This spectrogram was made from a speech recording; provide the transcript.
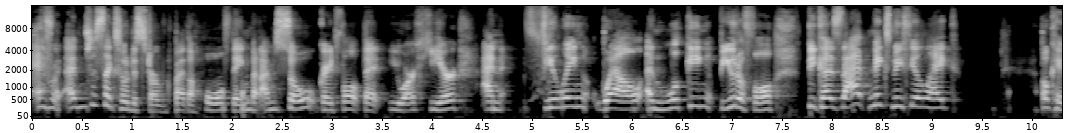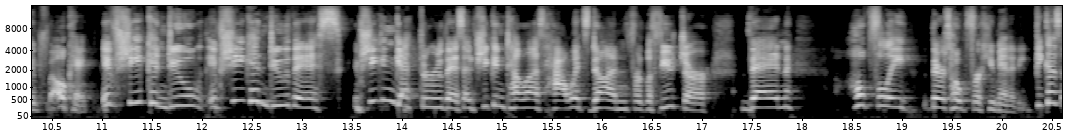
every, I'm just like so disturbed by the whole thing, but I'm so grateful that you are here and feeling well and looking beautiful because that makes me feel like okay, okay, if she can do if she can do this, if she can get through this and she can tell us how it's done for the future, then hopefully there's hope for humanity. Because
